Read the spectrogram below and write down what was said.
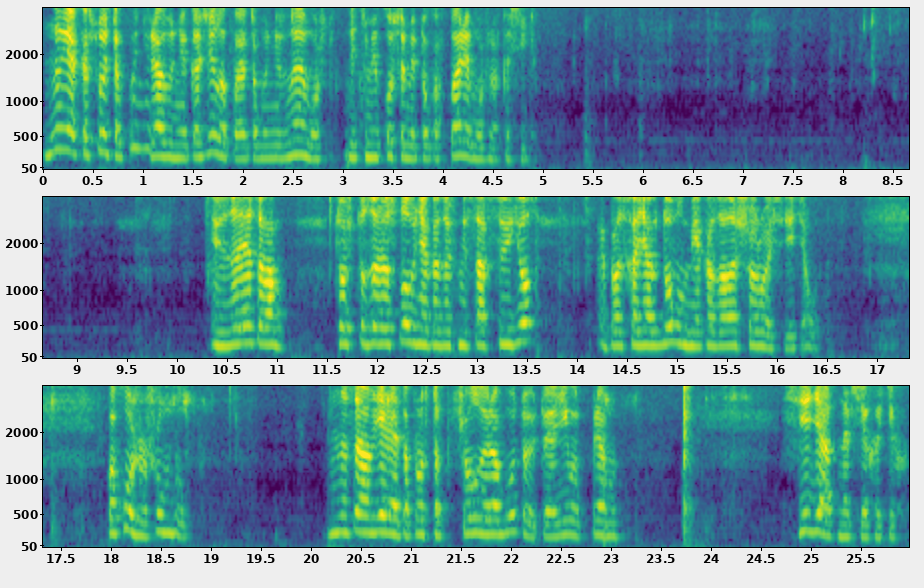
Ну, я косой такой ни разу не косила, поэтому не знаю, может, этими косами только в паре можно косить. Из-за этого то, что заросло в некоторых местах цветет, и подходя к дому, мне казалось, что рой слетел. Похоже, шум был. На самом деле это просто пчелы работают, и они вот прям сидят на всех этих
